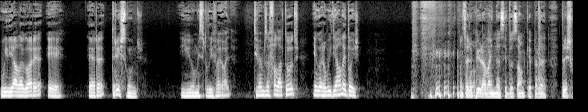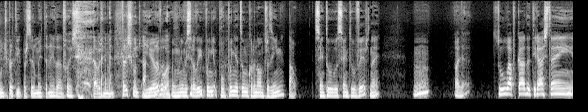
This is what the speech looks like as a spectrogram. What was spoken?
o ideal agora é era 3 segundos. E o Mr. Lee veio, olha, tivemos a falar todos e agora o ideal é 2. Ou seja, piorava ainda a situação que é para 3 segundos para ti parecer uma eternidade. Pois. Estavas mesmo 3 segundos. Ah, e ele, boa. o meu Mr. Lee, punha- pu- punha-te um cronómetrozinho, tal, sem tu, sem tu ver, né? Hum, olha, tu há bocado tiraste em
